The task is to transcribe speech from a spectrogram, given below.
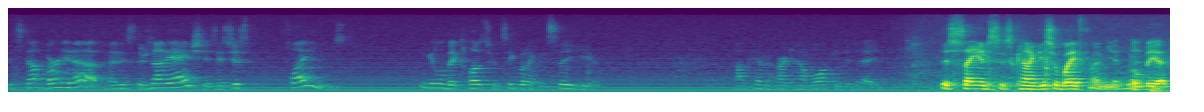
it's not burning up. there's not ashes. It's just flames. Get a little bit closer and see what I can see here. I'm having a hard time walking today. This sand just kind of gets away from you a little bit.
